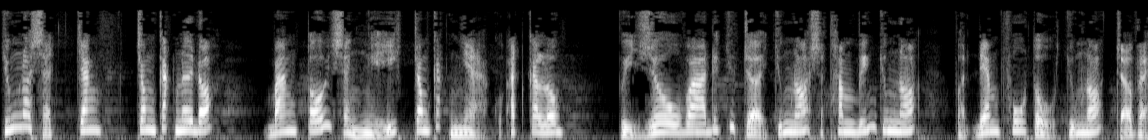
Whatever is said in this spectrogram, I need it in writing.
Chúng nó sẽ chăn trong các nơi đó ban tối sẽ nghỉ trong các nhà của Ascalon, vì Jehovah Đức Chúa Trời chúng nó sẽ thăm viếng chúng nó và đem phu tù chúng nó trở về.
